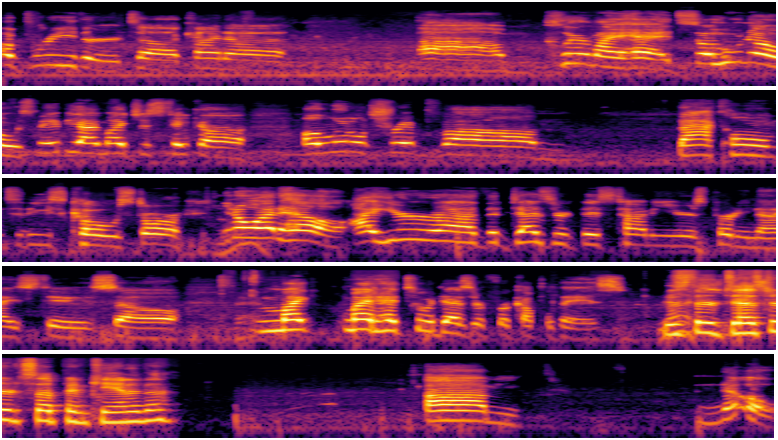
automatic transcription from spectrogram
a breather to kind of um, clear my head. So who knows? Maybe I might just take a a little trip um, back home to the East Coast, or you know what? Hell, I hear uh, the desert this time of year is pretty nice too. So might might head to a desert for a couple days. Is there deserts up in Canada? Um, no.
